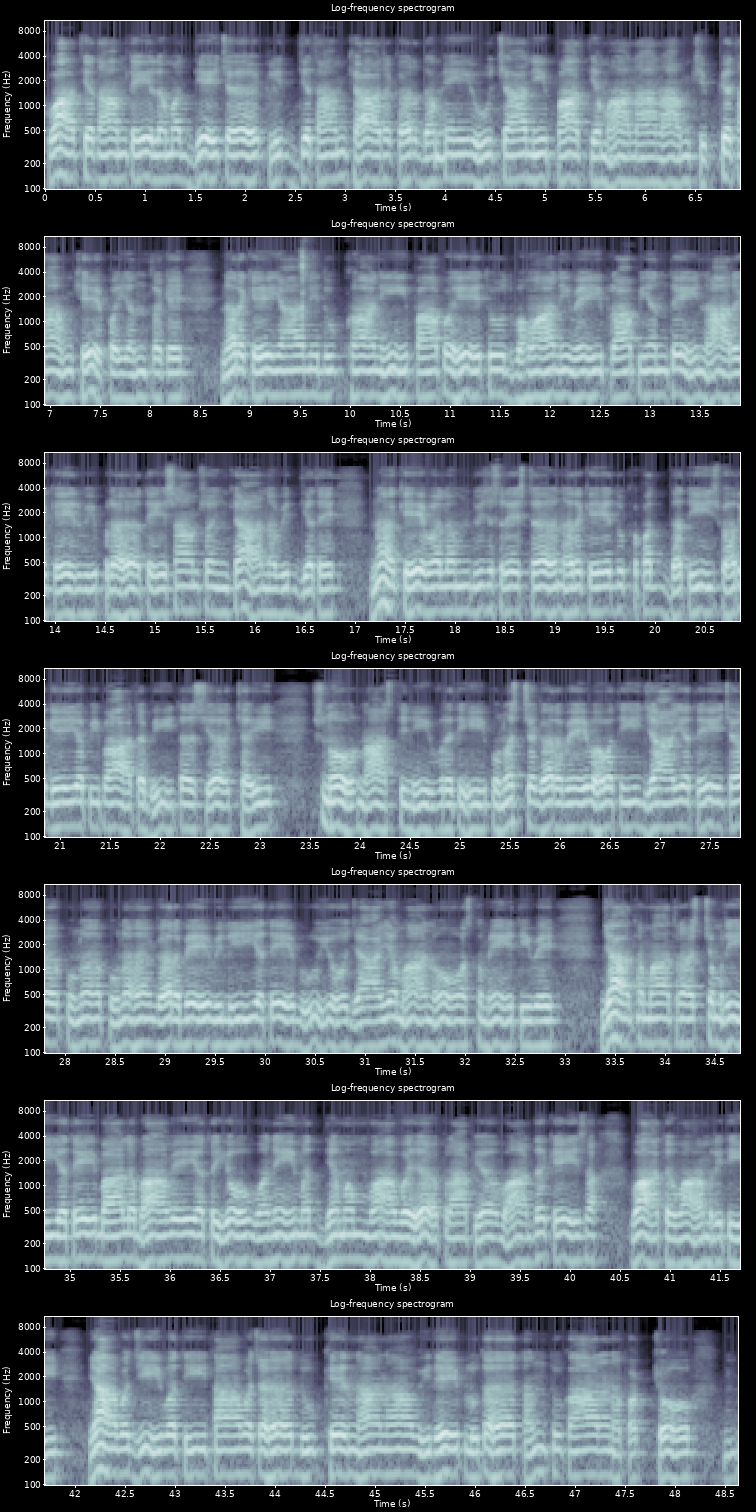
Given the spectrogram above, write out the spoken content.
क्वात्यतां तेलमध्ये च क्लिद्यतां ख्यारकर्दमे ऊचानि पात्यमानानां क्षिप्यतां क्षेपयन्त्रके नरके यानि दुःखानि पापहेतुद्भवानि वै प्राप्यन्ते नारकैर्विप्रह तेषां संख्या न विद्यते। न केवलं द्विजश्रेष्ठ नरके दुःखपद्धति स्वर्गे अपि पातभीतस्य क्षयि स्नोर्नास्ति निवृत्तिः पुनश्च गर्भे भवति, जायते च पुनः पुनः गर्भे विलीयते, भूयो जायमानोऽस्तमेति वे। जातमात्रश्च म्रियते, बालभावे यत यौवने मध्यमं वा वय प्राप्य वार्धके सा वात वामृति यावज्जीवति तावचः दुःखेर्नानाविधे प्लुतः तन्तुकारणपक्षो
